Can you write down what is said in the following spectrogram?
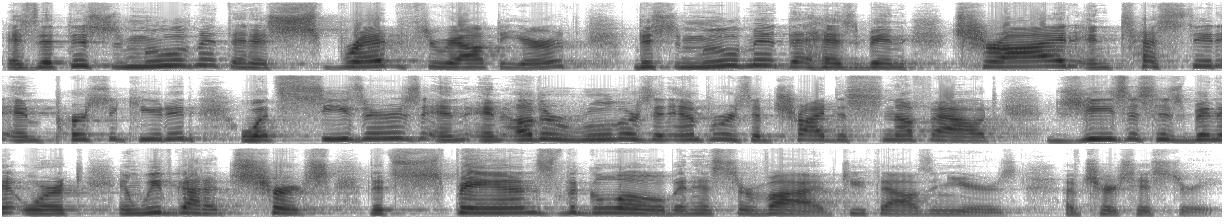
is that this movement that has spread throughout the earth, this movement that has been tried and tested and persecuted, what Caesars and, and other rulers and emperors have tried to snuff out, Jesus has been at work, and we've got a church that spans the globe and has survived 2,000 years of church history.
